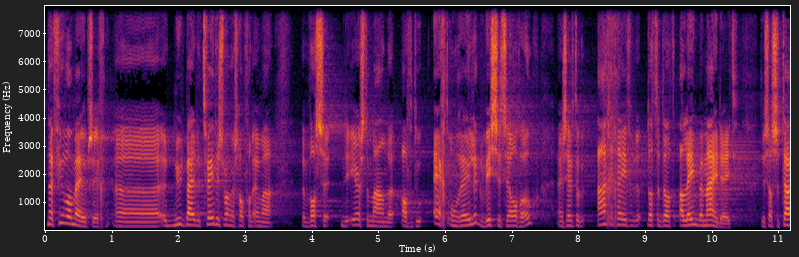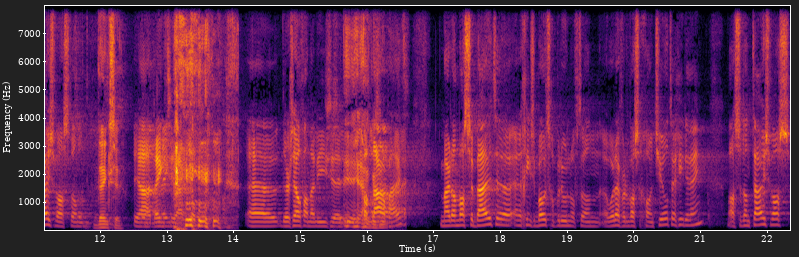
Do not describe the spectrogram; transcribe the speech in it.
Nee, viel wel mee op zich. Eh, nu bij de tweede zwangerschap van Emma was ze de eerste maanden af en toe echt onredelijk. Wist ze het zelf ook. En ze heeft ook aangegeven dat ze dat alleen bij mij deed. Dus als ze thuis was, dan... Denk ze. Ja, denkt ze, ja. klopt. Eh, zelfanalyse, die Ja, kwam daarop uit. Maar dan was ze buiten en dan ging ze boodschappen doen of dan eh, whatever. Dan was ze gewoon chill tegen iedereen. Maar als ze dan thuis was,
